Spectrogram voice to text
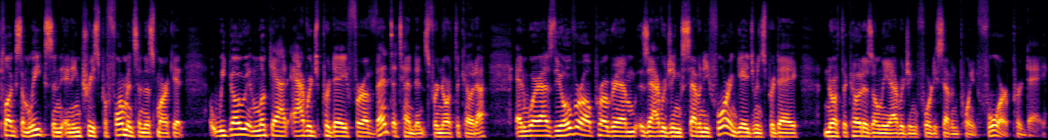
plug some leaks and, and increase performance in this market. We go and look at average per day for event attendance for North Dakota. And whereas the overall program is averaging 74 engagements per day, North Dakota is only averaging 47.4 per day.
